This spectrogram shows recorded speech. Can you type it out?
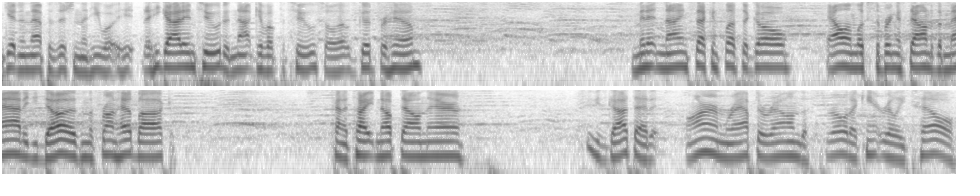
getting in that position that he, that he got into to not give up the two, so that was good for him. Minute and nine seconds left to go. Allen looks to bring us down to the mat, and he does in the front headlock. Kind of tighten up down there. See if he's got that arm wrapped around the throat. I can't really tell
